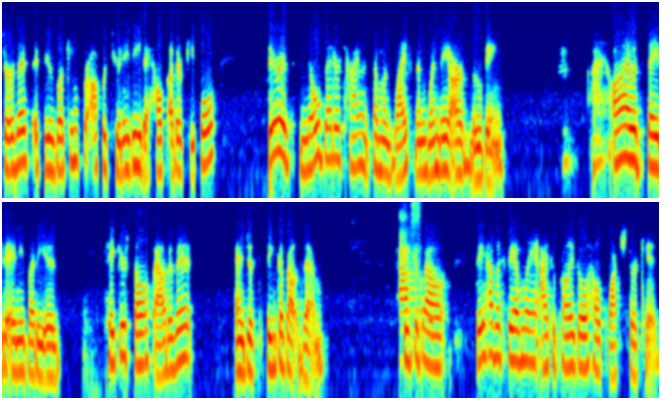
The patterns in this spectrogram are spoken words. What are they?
service, if you're looking for opportunity to help other people, there is no better time in someone's life than when they are moving. All I would say to anybody is take yourself out of it and just think about them. Absolutely. Think about they have a family. I could probably go help watch their kids.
